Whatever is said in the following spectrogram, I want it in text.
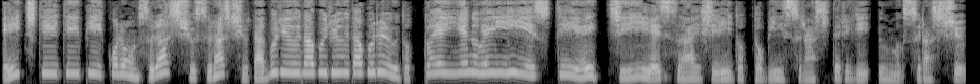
http コロンスラッシュスラッシュ www.anesthesic.b スラッシュテリリウムスラッシュ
